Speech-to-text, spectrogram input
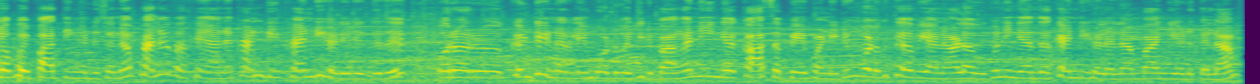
இதுக்குள்ளே போய் பார்த்தீங்கன்னு சொன்னால் பல வகையான கண்டி கண்டிகள் இருக்குது. ஒரு ஒரு கண்டெய்னர்லையும் போட்டு வச்சுருப்பாங்க. நீங்கள் காசை பே பண்ணிவிட்டு உங்களுக்கு தேவையான அளவுக்கு நீங்கள் அந்த கண்டிகள் எல்லாம் வாங்கி எடுக்கலாம்.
